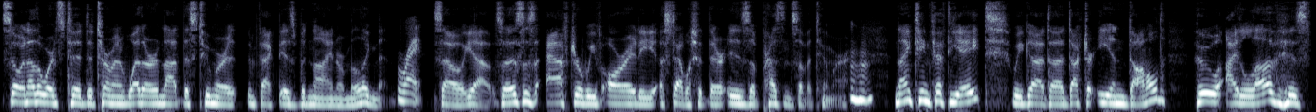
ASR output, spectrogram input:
So in other words, to determine whether or not this tumor in fact is benign or malignant. Right. So yeah, so this is after we've already established that there is a presence of a tumor. Mm-hmm. 1958, we got uh, Dr. Ian Donald, who I love his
